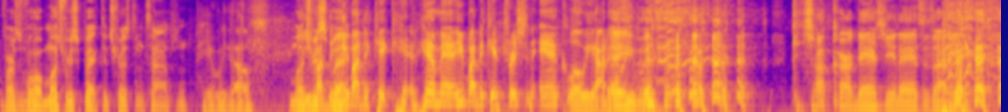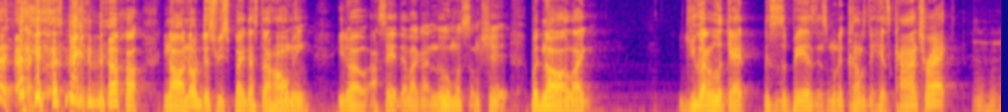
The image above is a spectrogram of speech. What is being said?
first of all, much respect to Tristan Thompson. Here we go. Much he about To, he about to kick him and he about to kick Tristan and Chloe out of Hey, Cleveland. Get your Kardashian asses out of here. No, no, no disrespect. That's the homie. You know, I said that like I knew him or some shit. But no, like you got to look at this is a business when it comes to his contract. Mm-hmm.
